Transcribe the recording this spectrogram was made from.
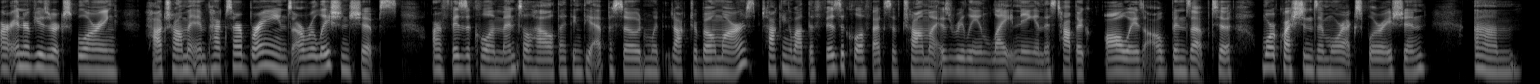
Our interviews are exploring how trauma impacts our brains, our relationships, our physical and mental health. I think the episode with Dr. Bo Mars talking about the physical effects of trauma is really enlightening, and this topic always opens up to more questions and more exploration. Um,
